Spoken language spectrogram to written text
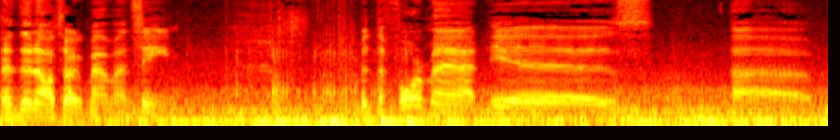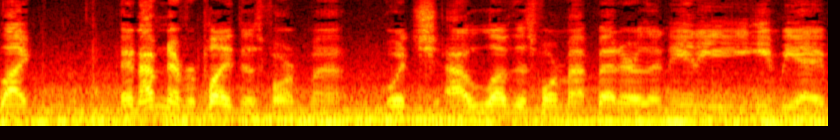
and then I'll talk about my team. But the format is uh, like, and I've never played this format, which I love this format better than any NBA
